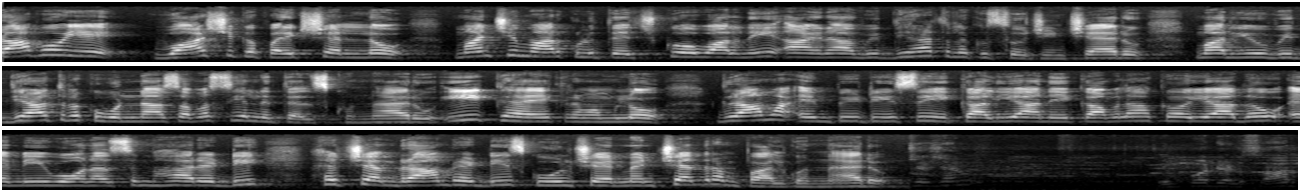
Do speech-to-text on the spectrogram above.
రాబోయే వార్షిక పరీక్షల్లో మంచి మార్కులు తెచ్చుకోవాలని ఆయన విద్యార్థులకు సూచించారు. మరియు విద్యార్థులకు ఉన్న సమస్యల్ని తెలుసుకున్నారు. ఈ కార్యక్రమంలో గ్రామ MPTC Kalyani Kamalakar Yadav MEO Narasimhareddy HM Ramareddy school chairman Chandram పాల్గొన్నారు. ఇంపార్టెంట్ సార్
